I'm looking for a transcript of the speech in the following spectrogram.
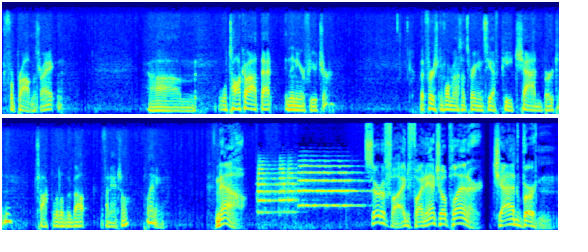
for problems, right? Um, we'll talk about that in the near future. But first and foremost, let's bring in CFP Chad Burton. To talk a little bit about financial planning. Now, certified financial planner Chad Burton.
